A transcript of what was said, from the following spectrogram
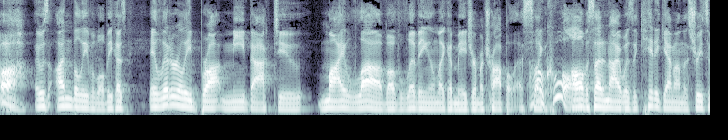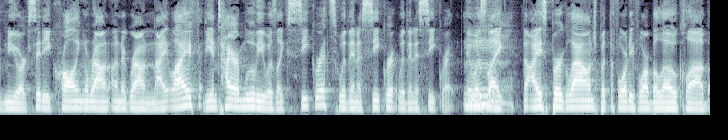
oh, it was unbelievable because it literally brought me back to my love of living in like a major metropolis. Oh, like, cool. All of a sudden, I was a kid again on the streets of New York City, crawling around underground nightlife. The entire movie was like secrets within a secret within a secret. It was mm. like the Iceberg Lounge, but the 44 Below Club,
